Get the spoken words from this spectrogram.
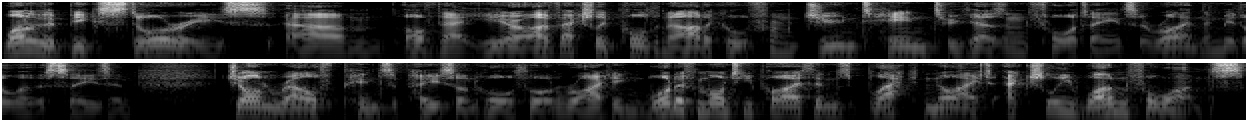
one of the big stories um, of that year, I've actually pulled an article from June 10, 2014, so right in the middle of the season. John Ralph pens a piece on Hawthorn writing, What if Monty Python's Black Knight actually won for once?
